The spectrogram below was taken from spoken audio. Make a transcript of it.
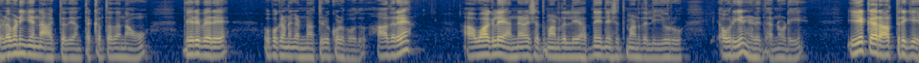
ಬೆಳವಣಿಗೆಯನ್ನು ಆಗ್ತದೆ ಅಂತಕ್ಕಂಥದ್ದನ್ನು ನಾವು ಬೇರೆ ಬೇರೆ ಉಪಕರಣಗಳನ್ನ ತಿಳ್ಕೊಳ್ಬೋದು. ಆದರೆ ಆವಾಗಲೇ ಹನ್ನೆರಡನೇ ಶತಮಾನದಲ್ಲಿ, ಹದಿನೈದನೇ ಶತಮಾನದಲ್ಲಿ ಇವರು ಅವ್ರು ಏನು ಹೇಳಿದ್ದಾರೆ ನೋಡಿ, ಏಕರಾತ್ರಿಗೆ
